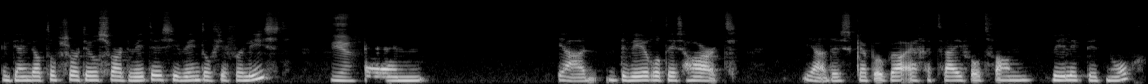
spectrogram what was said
Ik denk dat topsport heel zwart-wit is. Je wint of je verliest. Ja. En ja, de wereld is hard. Ja, dus ik heb ook wel echt getwijfeld van, wil ik dit nog?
